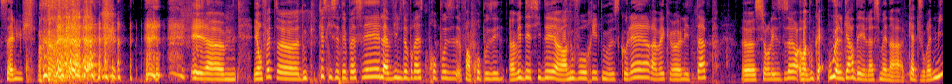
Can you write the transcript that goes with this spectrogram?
Salut. et, et en fait, euh, donc, qu'est-ce qui s'était passé? La ville de Brest proposait, avait décidé euh, un nouveau rythme scolaire avec euh, euh, sur les heures, enfin, donc où elle gardait la semaine à 4 jours et demi,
